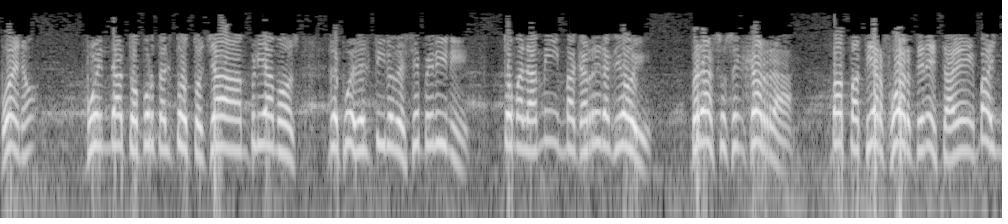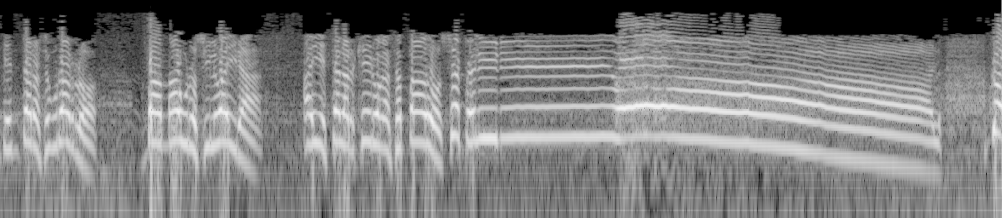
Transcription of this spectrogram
Bueno, buen dato aporta el Toto. Ya ampliamos después del tiro de Cepelini. Toma la misma carrera que hoy. Brazos en jarra. Va a patear fuerte en esta, ¿eh? Va a intentar asegurarlo. Va Mauro Silveira. Ahí está el arquero agazapado. Cepelini. ¡Gol! ¡Gol!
